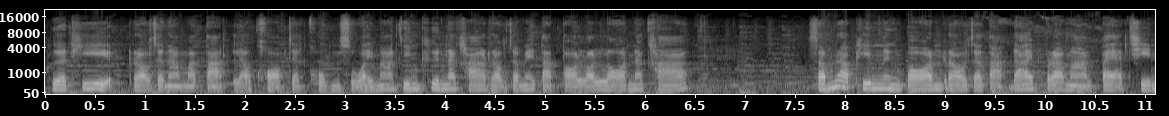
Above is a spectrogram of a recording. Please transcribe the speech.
เพื่อที่เราจะนำมาตัดแล้วขอบจะคมสวยมากยิ่งขึ้นนะคะ เราจะไม่ตัดตอนร้อนๆนะคะ สำหรับพิมพ์ 1 ปอนด์เราจะตัดได้ประมาณ 8 ชิ้น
